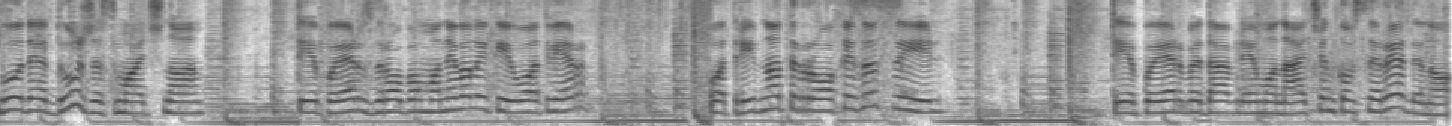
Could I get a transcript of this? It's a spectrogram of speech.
Буде дуже смачно. Тепер зробимо невеликий отвір. Потрібно трохи зусиль. Тепер видавлюємо начинку всередину.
